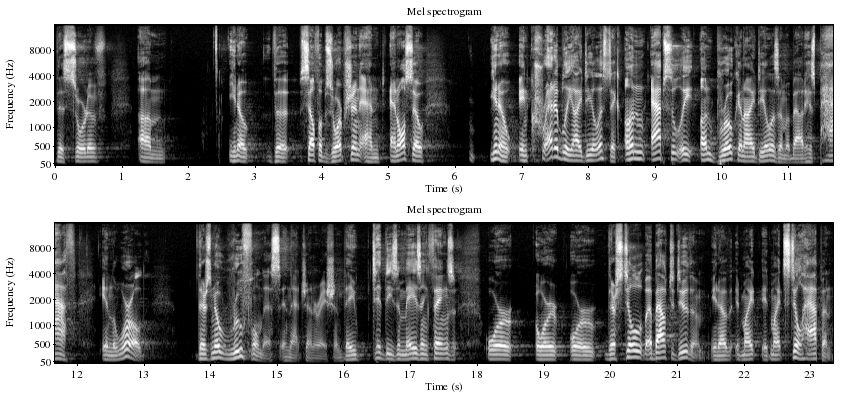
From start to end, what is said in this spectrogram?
this sort of. Um, you know, the self absorption and, and also, you know, incredibly idealistic, un, absolutely unbroken idealism about his path in the world. There's no ruefulness in that generation. They did these amazing things, or, or, or they're still about to do them. You know, it might, it might still happen.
